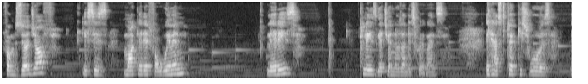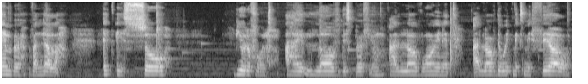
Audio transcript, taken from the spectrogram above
from Xerjoff this is marketed for women ladies please get your nose on this fragrance. It has turkish rose amber vanilla. It is so beautiful. I love this perfume. I love wearing it. I love the way it makes me feel.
